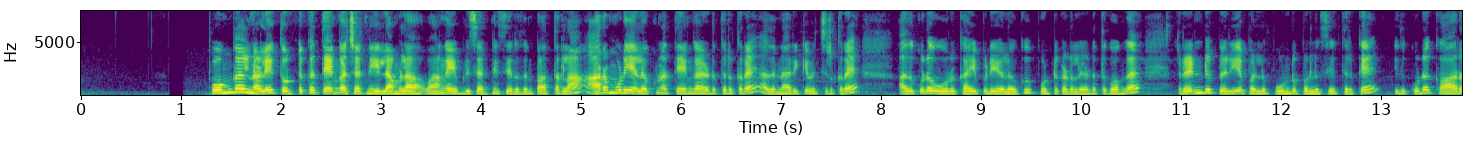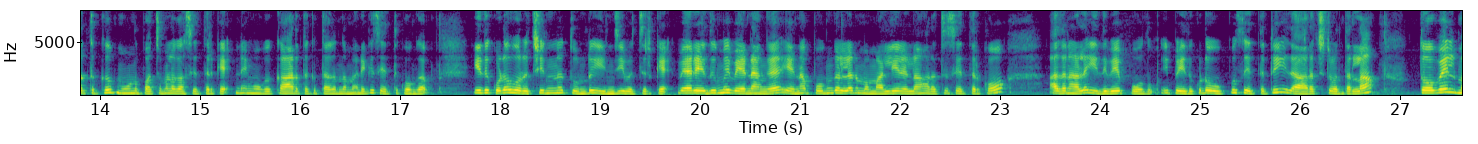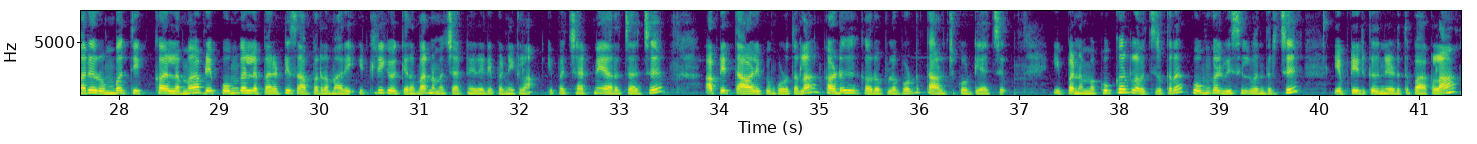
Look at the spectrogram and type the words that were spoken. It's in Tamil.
பொங்கல்னாலே தொட்டுக்க தேங்காய் சட்னி இல்லாமலா? வாங்க எப்படி சட்னி செய்கிறதுன்னு பார்த்துடலாம் அரை மூடி அளவுக்கு நான் தேங்காய் எடுத்துருக்கிறேன். அதை நறுக்கி வச்சுருக்கிறேன். அது கூட ஒரு கைப்பிடி அளவுக்கு பொட்டுக்கடலை எடுத்துக்கோங்க. ரெண்டு பெரிய பல் பூண்டு பல் சேர்த்துருக்கேன். இது கூட காரத்துக்கு மூணு பச்சை மிளகாய் சேர்த்துருக்கேன். நீங்கள் உங்கள் காரத்துக்கு தகுந்த மாதிரிக்கு சேர்த்துக்கோங்க. இது கூட ஒரு சின்ன துண்டு இஞ்சி வச்சுருக்கேன். வேறு எதுவுமே வேணாங்க. ஏன்னா பொங்கலில் நம்ம மல்லியிலலாம் அரைச்சி சேர்த்துருக்கோம். அதனால் இதுவே போதும். இப்போ இது கூட உப்பு சேர்த்துட்டு இதை அரைச்சிட்டு வந்துடலாம். துவையல் மாதிரி ரொம்ப திக்காக இல்லாமல் அப்படியே பொங்கலில் பரட்டி சாப்பிட்ற மாதிரி இட்லிக்கு வைக்கிற மாதிரி நம்ம சட்னி ரெடி பண்ணிக்கலாம். இப்போ சட்னி அரைச்சாச்சு. அப்படியே தாளிப்பும் கொடுத்துடலாம். கடுகு கருவேப்பிலை போட்டு தாளித்து கொட்டியாச்சு. இப்போ நம்ம குக்கரில் வச்சுருக்கிற பொங்கல் விசில் வந்துருச்சு. எப்படி இருக்குதுன்னு எடுத்து பார்க்கலாம்.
